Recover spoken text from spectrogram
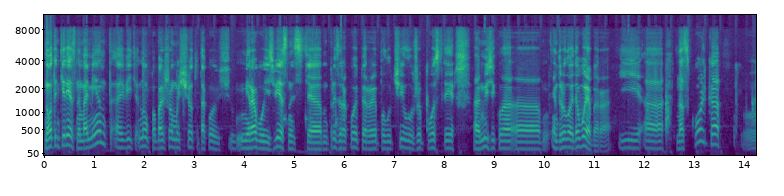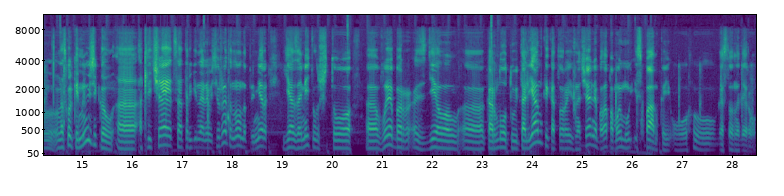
Но вот интересный момент, э, ведь, ну, по большому счету, такую мировую известность э, «Призрак оперы» получил уже после э, мюзикла Эндрю Ллойда Уэббера. И насколько насколько мюзикл э, отличается от оригинального сюжета. Ну, например, я заметил, что э, Вебер сделал э, Карлоту итальянкой, которая изначально была, по-моему, испанкой у, у Гастона Леру.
